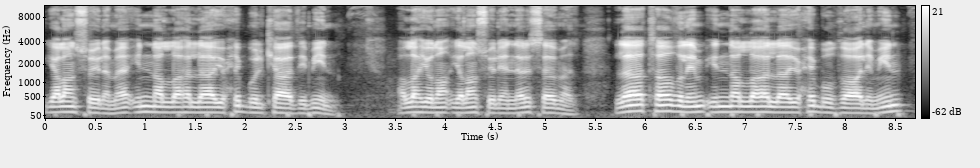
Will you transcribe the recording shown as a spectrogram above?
yalan söyleme. İnnallaha la yuhibbul kazibin. Allah yalan, yalan söyleyenleri sevmez. La tazlim innallaha la yuhibbul zalimin.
